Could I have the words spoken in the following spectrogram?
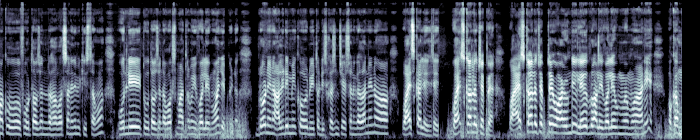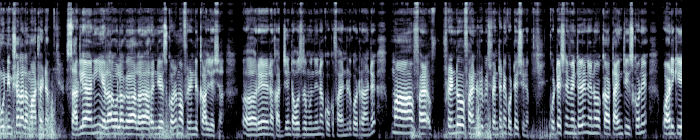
మాకు ఫోర్ థౌజండ్ అవర్స్ అనేది మీకు ఇస్తాము. ఓన్లీ టూ థౌజండ్ అవర్స్ మాత్రమే ఇవ్వలేము అని చెప్పిండు. బ్రో నేను ఆల్రెడీ మీకు మీతో డిస్కషన్ చేశాను కదా నేను వాయిస్ కాల్ చేసి వాయిస్ కాల్లో చెప్పాను వాయిస్ కాల్లో చెప్తే వాడు ఉండి లేదు బ్రో అలా ఇవ్వలేము అని ఒక మూడు నిమిషాలు అలా మాట్లాడాం సర్లే అని ఎలాగోలాగా అలా అరేంజ్ చేసుకోవాలని మా ఫ్రెండ్కి కాల్ చేశా. అరే నాకు అర్జెంట్ అవసరం ఉంది నాకు ఒక ఫైవ్ హండ్రెడ్ కొట్టరా? అంటే మా ఫ్రెండ్ ఫైవ్ హండ్రెడ్ రూపీస్ వెంటనే కొట్టేసిండు. కొట్టేసిన వెంటనే నేను ఒక టైం తీసుకొని వాడికి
